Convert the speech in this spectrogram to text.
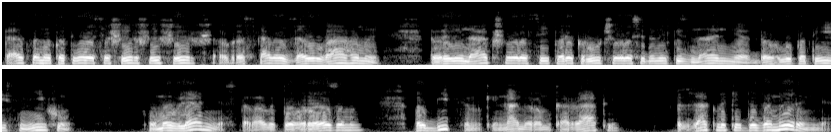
Так воно котилося ширше і ширше, обростало за увагами, переінакшувалося і перекручувалося до невпізнання, до глупоти і сміху. Умовляння ставали погрозами, обіцянки наміром карати, заклики до замирення,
